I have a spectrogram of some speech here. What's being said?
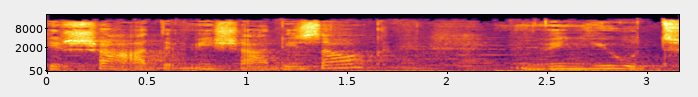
ir šādi. Viņi šādi izaug, viņi jūt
